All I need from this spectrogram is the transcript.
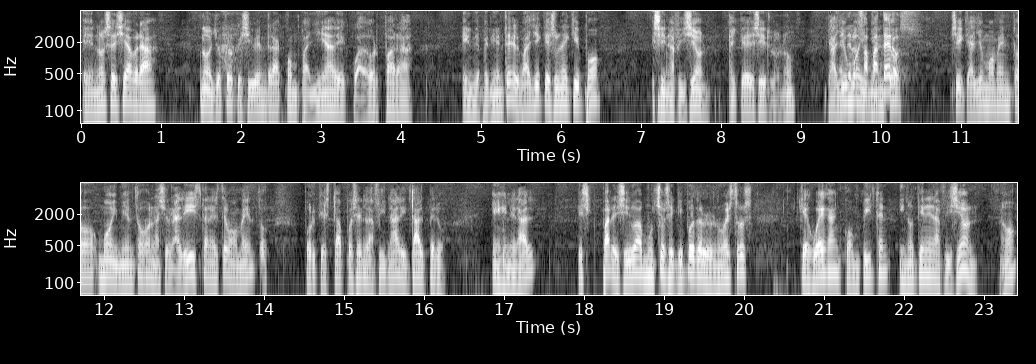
eh, no sé si habrá. No, yo creo que sí vendrá compañía de Ecuador para Independiente del Valle, que es un equipo sin afición, hay que decirlo, ¿no? Que hay un movimiento. Sí, que hay un momento, movimiento nacionalista en este momento, porque está pues en la final y tal, pero en general es parecido a muchos equipos de los nuestros que juegan, compiten y no tienen afición, ¿no?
